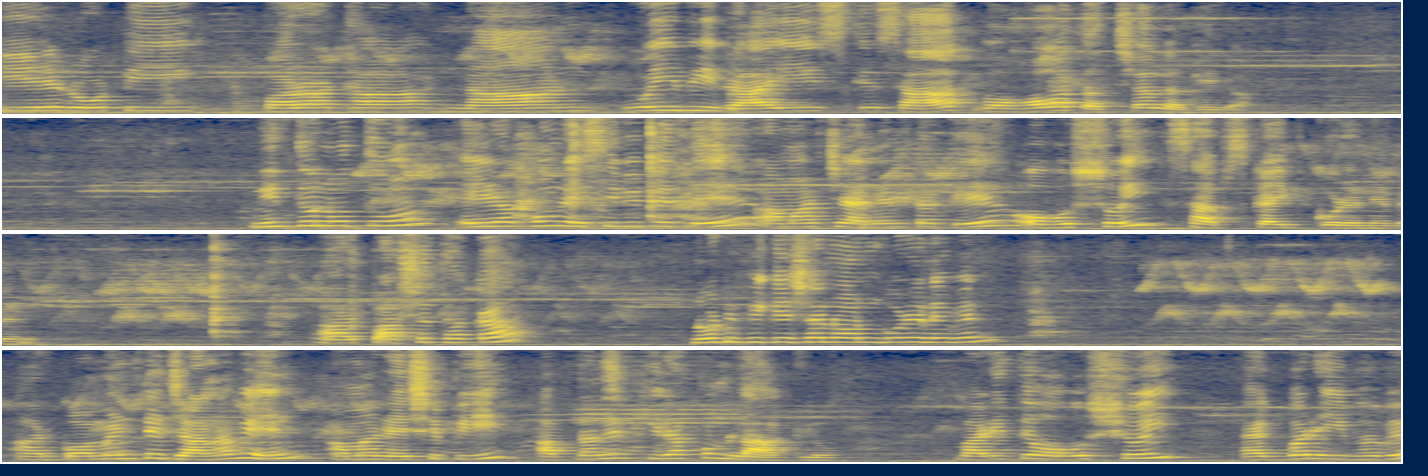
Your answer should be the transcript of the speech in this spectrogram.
ये रोटी पराठा नान कोई भी राइस के साथ बहुत अच्छा लगेगा নিত্য নতুন এইরকম রেসিপি পেতে আমার চ্যানেলটাকে অবশ্যই সাবস্ক্রাইব করে নেবেন আর পাশে থাকা নোটিফিকেশান অন করে নেবেন আর কমেন্টে জানাবেন আমার রেসিপি আপনাদের কীরকম লাগলো বাড়িতে অবশ্যই একবার এইভাবে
